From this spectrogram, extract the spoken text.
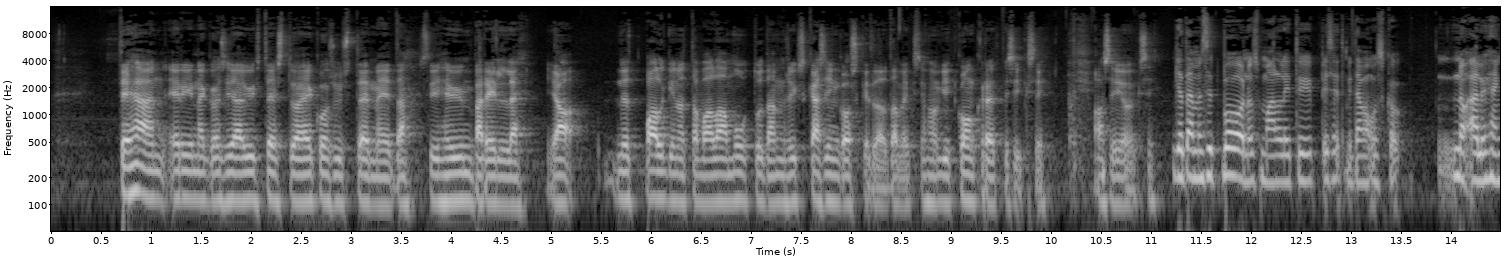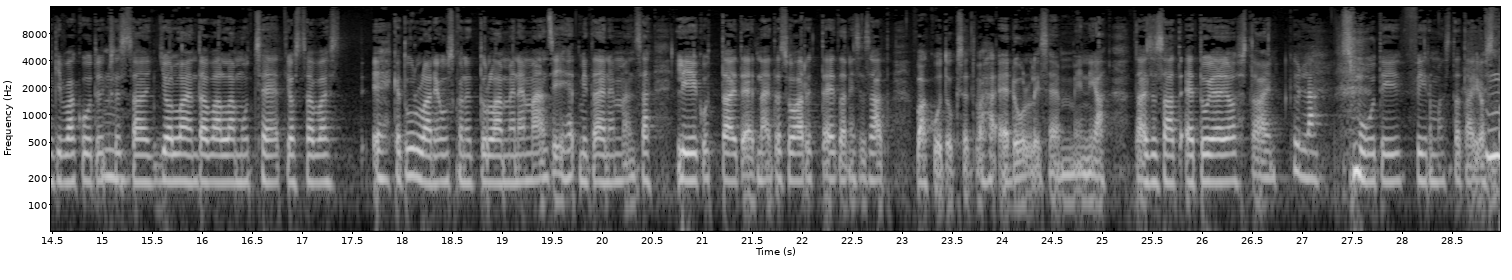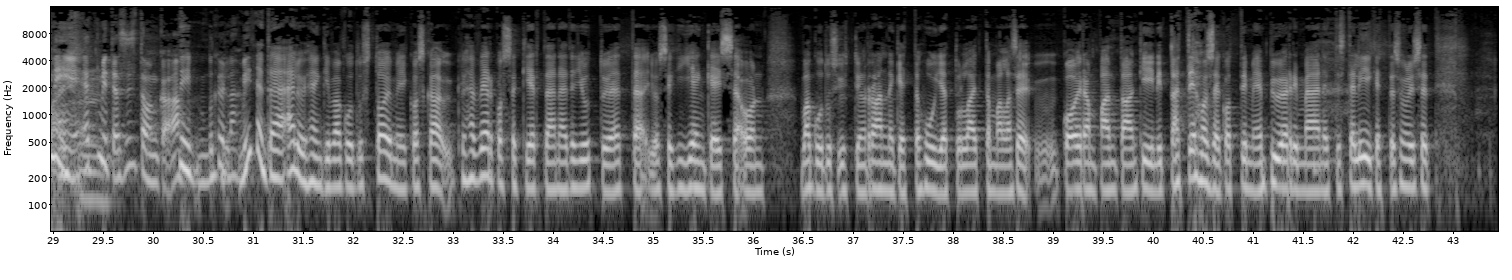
tehdään erinäköisiä yhteistyöekosysteemeitä siihen ympärille ja nyt palkinnot tavallaan muuttuu tämmöisiksi käsin kosketeltaviksi johonkin konkreettisiksi asioiksi. Ja tämmöiset bonusmallityyppiset, mitä mä uskon no älyhenkivakuutuksessa mm. jollain tavalla, mutta se, että jossain vaiheessa ehkä tullaan ja uskon, että tullaan menemään siihen, että mitä enemmän sä liikut tai teet näitä suoritteita, niin sä saat vakuutukset vähän edullisemmin ja, tai sä saat etuja jostain Kyllä. smoothie-firmasta tai jostain. Niin, että mitä se sitten onkaan. Niin, Kyllä. Miten tämä älyhenkivakuutus toimii, koska kyllähän verkossa kiertää näitä juttuja, että jossakin Jenkeissä on vakuutusyhtiön ranneketta huijattu laittamalla se koiran pantaan kiinni tai tehosekottimeen pyörimään, että sitä liikettä se olisi, että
